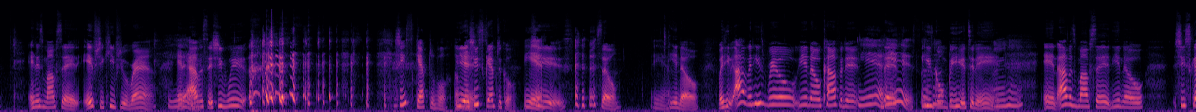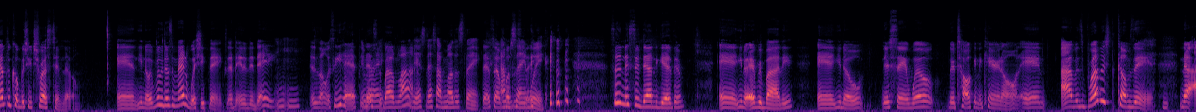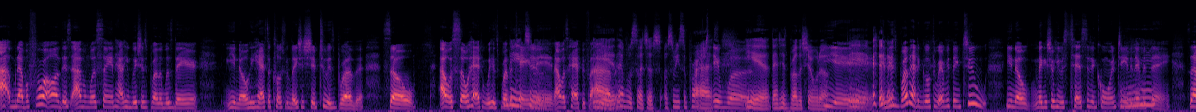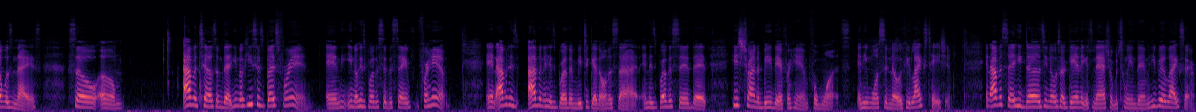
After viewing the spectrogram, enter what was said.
And his mom said if she keeps you around, and Yeah. Ivan said she will. She's skeptical. Of yeah, this. she's skeptical. Yeah. she is. So yeah. you know, but he Ivan, he's real, you know, confident. Yeah, that he is. He's Mhm. gonna be here to the end. Mhm. And Ivan's mom said, you know, she's skeptical, but she trusts him though. And you know, it really doesn't matter what she thinks. At the end of the day, Mm-mm. as long as he happy, that's the bottom line. That's that's how mothers think. That's how I'm the same think. way. So then they sit down together, and you know everybody, and you know they're saying, well, they're talking and carrying on, and Ivan's brother comes in. Now, I, now before all this, Ivan was saying how he wished his brother was there. You know, he has a close relationship to his brother, so. I was so happy when his brother Me came too. in. I was happy for Ivan. yeah, Ivan. that was such a, a, sweet surprise. it was. yeah, that his brother showed up. Yeah. and his brother had to go through everything too, you know, making sure he was tested and quarantined and Mhm. everything. So that was nice. So, um Ivan tells him that, you know, he's his best friend. And you know, his brother said the same for him. And Ivan his Ivan and his brother meet together on the side and his brother said that he's trying to be there for him for once and he wants to know if he likes Tayshia. And Ivan said he does, you know, it's organic, it's natural between them, and he really likes her.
